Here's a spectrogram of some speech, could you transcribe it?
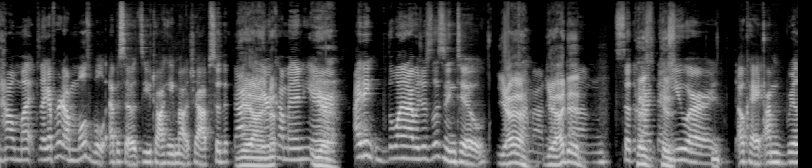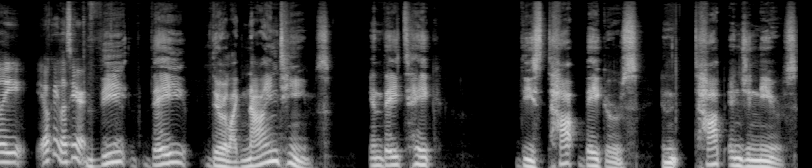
how much, like I've heard on multiple episodes you talking about Chopped. So the fact Yeah, that you're coming in here, yeah. I think the one I was just listening to. yeah, yeah, it. I did. Um, so the fact that you are okay, I'm really okay. Let's hear it. the they there are like nine teams and they take these top bakers and top engineers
